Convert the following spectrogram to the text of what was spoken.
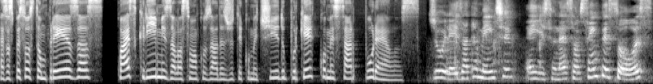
Essas pessoas estão presas, Quais crimes elas são acusadas de ter cometido? Por que começar por elas? Júlia, exatamente é isso, né? São 100 pessoas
